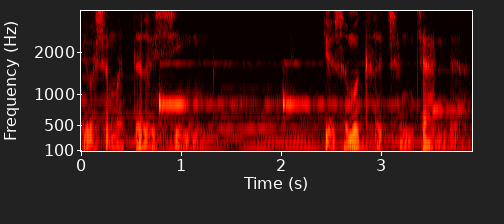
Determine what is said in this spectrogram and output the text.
有什么德行？有什么可称赞的？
